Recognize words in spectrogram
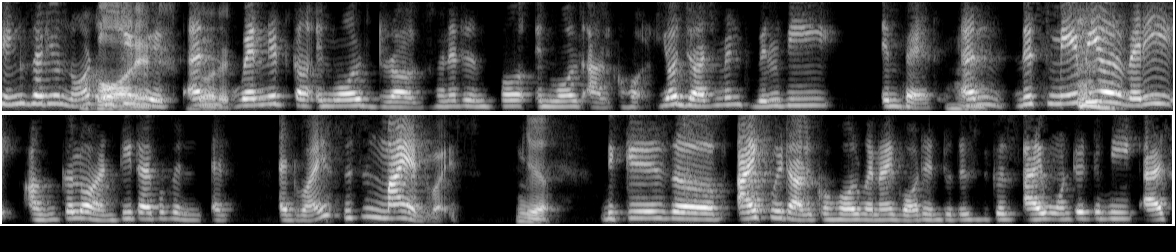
things that you're not Got okay it, with. And it. when it co- involves drugs, when it involves alcohol, your judgment will be impaired. Mhm. And this may be a very uncle or auntie type of in- ad- advice. This is my advice yeah. because uh, I quit alcohol when I got into this because I wanted to be as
